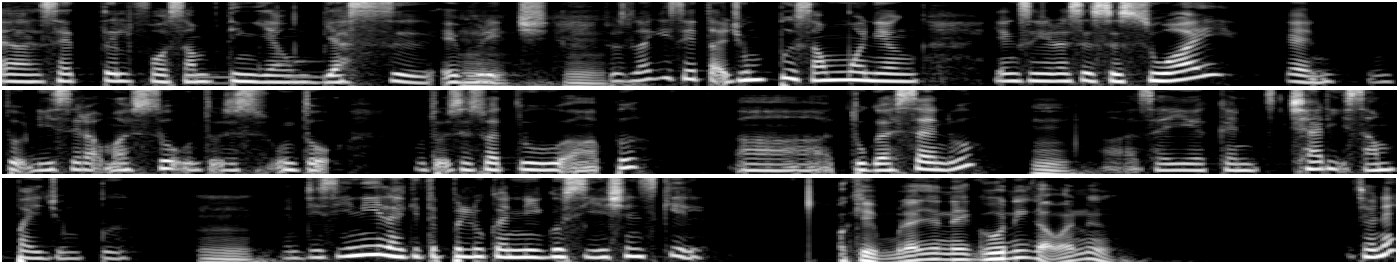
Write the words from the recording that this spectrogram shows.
uh, settle for something yang biasa, average. Hmm. So selagi saya tak jumpa someone yang yang saya rasa sesuai kan untuk diserap masuk untuk untuk untuk sesuatu uh, apa uh, tugasan tu, Hmm. uh, saya akan cari sampai jumpa. Hmm. Dan di sinilah kita perlukan negotiation skill. Okay, belajar nego ni kat mana? Macam mana?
